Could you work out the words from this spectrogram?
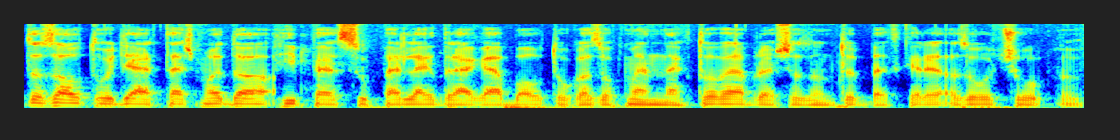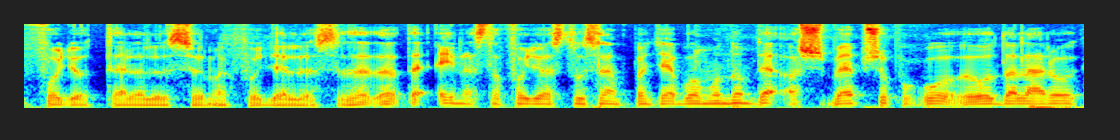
az autógyártás, majd a hiper-szuper legdrágább autók azok mennek továbbra, és azon többet keres, az olcsó fogyott el először, meg fogy először. Én ezt a fogyasztó szempontjából mondom, de a webshopok oldaláról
